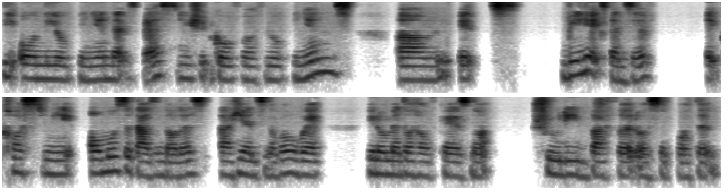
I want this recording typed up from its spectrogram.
the only opinion that's best. You should go for a few opinions. Um, it's really expensive. It cost me almost a thousand dollars uh, here in Singapore, where you know mental health care is not truly buffered or supported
